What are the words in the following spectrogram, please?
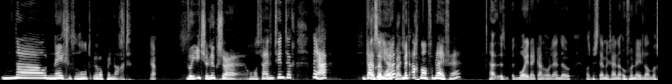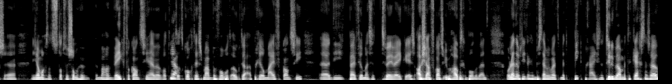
nou, 90 tot 100 euro per nacht. Ja. Wil je ietsje luxer, 125? Nou ja, daar kun je met acht man verblijven, hè? Ja, het, het mooie denk ik aan Orlando als bestemming zijn, ook voor Nederlanders. eh, jammer is dat, dat we sommigen maar een week vakantie hebben, wat, wat Ja. wat kort is. Maar bijvoorbeeld ook de april-mei vakantie, eh, die bij veel mensen twee weken is. Als je aan vakantie überhaupt gebonden bent. Orlando is niet echt een bestemming met, met piekprijzen. Natuurlijk wel met de kerst en zo,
